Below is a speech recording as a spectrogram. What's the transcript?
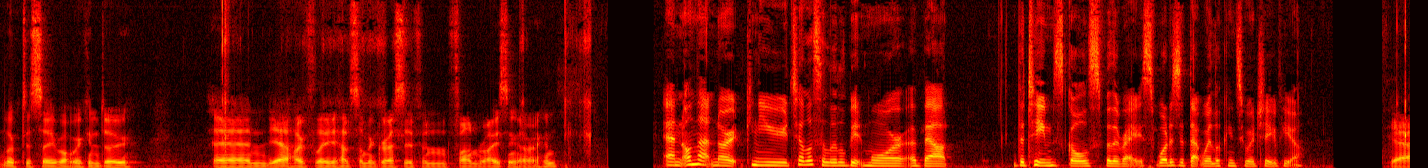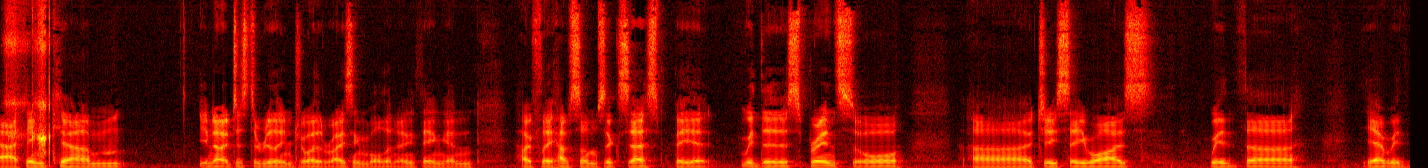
look to see what we can do, and yeah, hopefully have some aggressive and fun racing. I reckon. And on that note, can you tell us a little bit more about the team's goals for the race? What is it that we're looking to achieve here? Yeah, I think um, you know, just to really enjoy the racing more than anything and hopefully have some success, be it with the sprints or uh, GC wise with, uh, yeah, with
